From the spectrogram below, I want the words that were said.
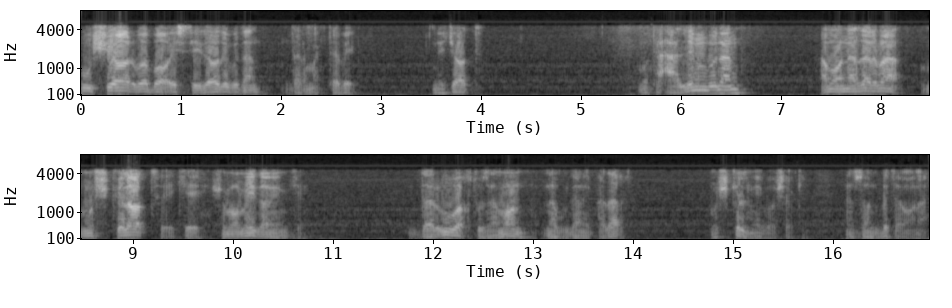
هوشیار و با استعداد بودن در مکتب نجات متعلم بودن اما نظر و مشکلات که شما می‌دانیم که در او وقت و زمان نبودن پدر مشکل می باشه که انسان بتواند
